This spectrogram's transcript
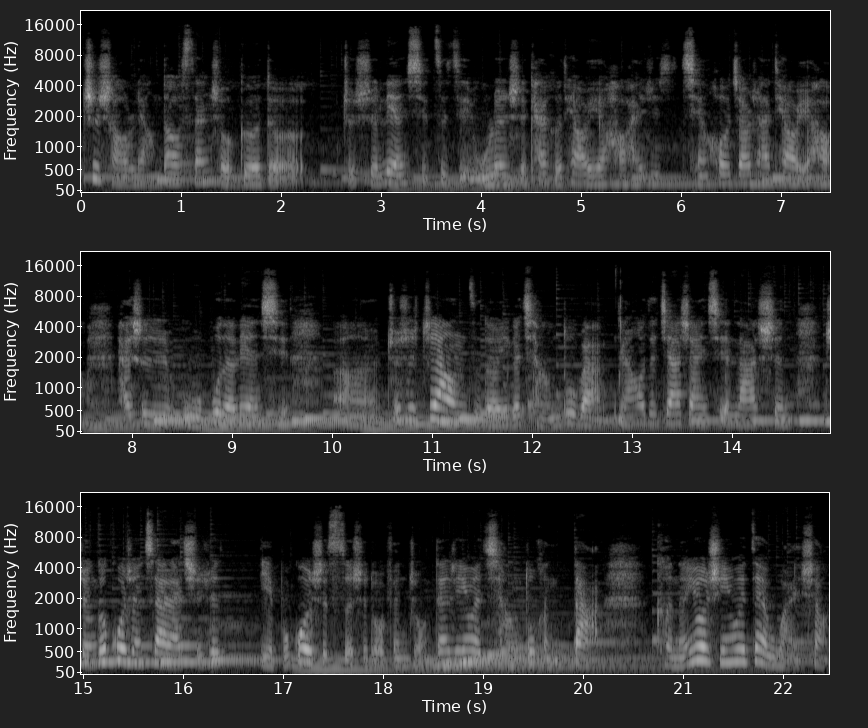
至少两到三首歌的，就是练习自己，无论是开合跳也好，还是前后交叉跳也好，还是舞步的练习，呃，就是这样子的一个强度吧，然后再加上一些拉伸，整个过程下来其实。也不过是四十多分钟，但是因为强度很大，可能又是因为在晚上，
